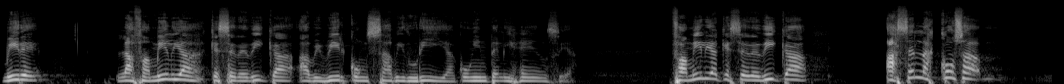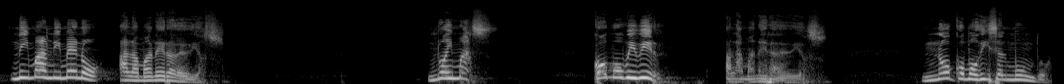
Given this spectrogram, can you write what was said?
Mire, la familia que se dedica a vivir con sabiduría, con inteligencia. Familia que se dedica a hacer las cosas ni más ni menos a la manera de Dios. No hay más. ¿Cómo vivir? A la manera de Dios. No como dice el mundo.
